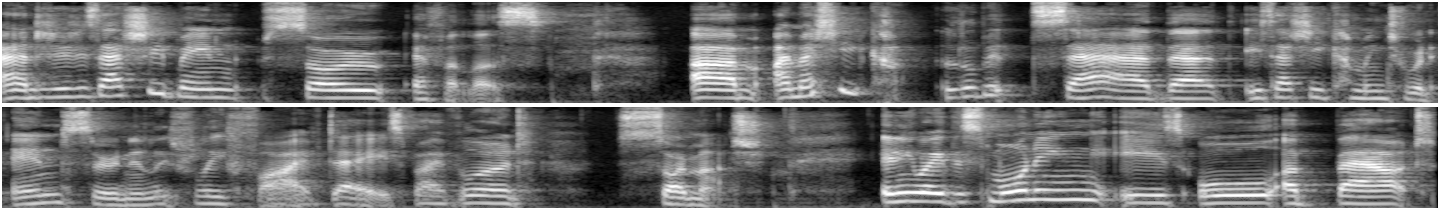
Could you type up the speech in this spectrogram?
and it has actually been so effortless. Um, I'm actually a little bit sad that it's actually coming to an end soon in literally five days, but I've learned so much. Anyway, this morning is all about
